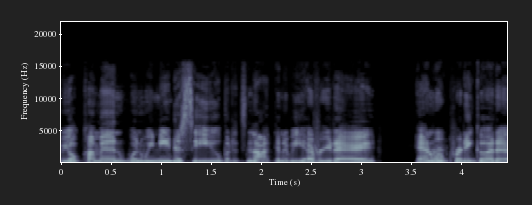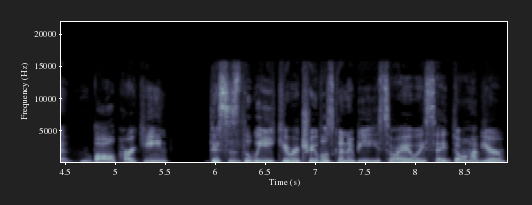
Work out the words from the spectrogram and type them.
You'll come in when we need to see you, but it's not going to be every day. And right. we're pretty good at ballparking. This is the week your retrieval is going to be. So I always say, don't have your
